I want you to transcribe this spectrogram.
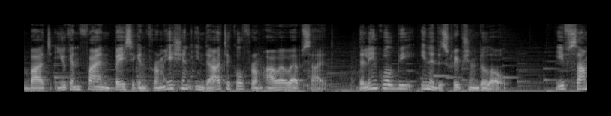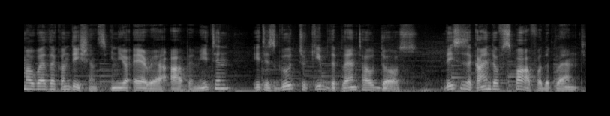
but you can find basic information in the article from our website. The link will be in the description below. If summer weather conditions in your area are permitting, it is good to keep the plant outdoors. This is a kind of spa for the plant.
